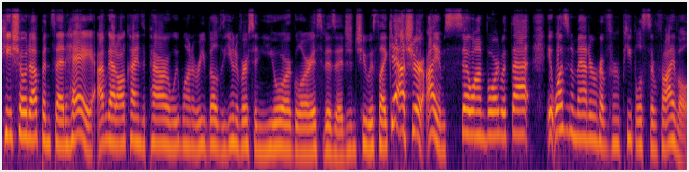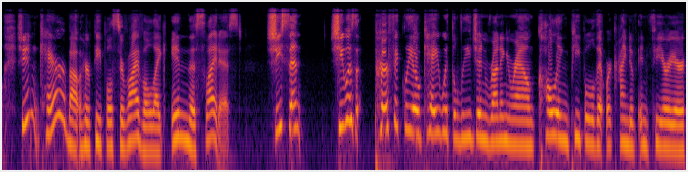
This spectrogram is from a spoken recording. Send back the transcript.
he showed up and said, Hey, I've got all kinds of power. We want to rebuild the universe in your glorious visage. And she was like, Yeah, sure. I am so on board with that. It wasn't a matter of her people's survival. She didn't care about her people's survival, like in the slightest. She sent, she was perfectly okay with the Legion running around culling people that were kind of inferior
